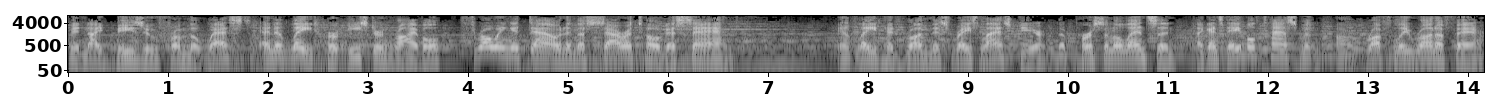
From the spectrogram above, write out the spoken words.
Midnight Bisou from the west and Elate, her eastern rival, throwing it down in the Saratoga sand. Elate had run this race last year, the personal ensign, against Abel Tasman, a roughly run affair,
